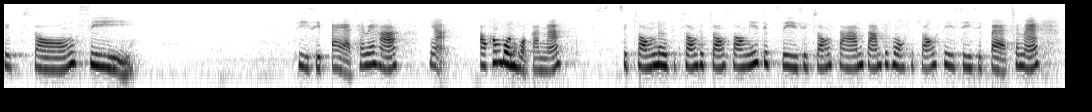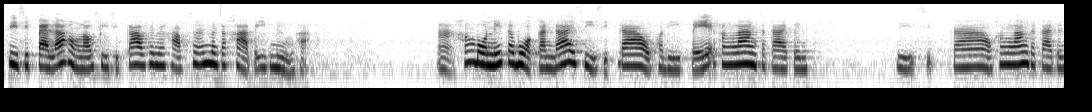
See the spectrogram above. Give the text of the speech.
สิบสองสี่สี่สิบแปดใช่ไหมคะ เนี่ย เอาข้างบนบวกกันนะสิบสองหนึ่งสิบสองสิบสองสองยี่สิบสี่สิบสองสามสามสิบหกสิบสองสี่สี่สิบแปดใช่ไหมสี่สิบแปดแล้วของเราสี่สิบเก้าใช่ไหมคะ เพราะฉะนั้นมันจะขาดไปอีกหนึ่งค่ะข้างบนนี้จะบวกกันได้สี่สิบเก้าพอดีเป๊ะ ข้างล่างจะกลายเป็น 49 ข้างล่างจะกลายเป็น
